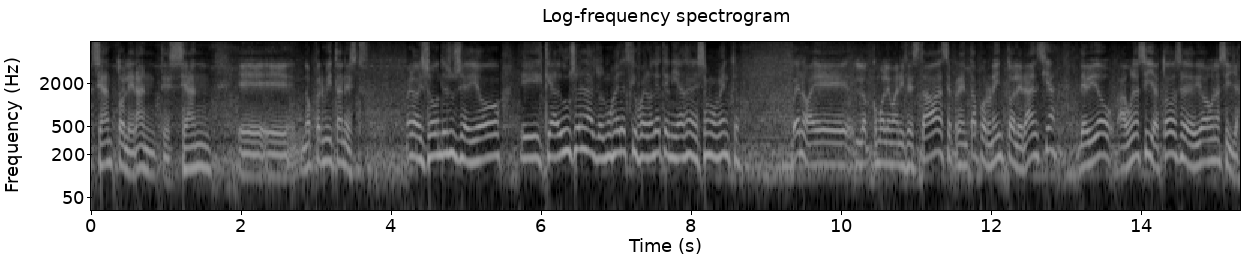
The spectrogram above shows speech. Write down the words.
sean tolerantes, sean, eh, no permitan esto. Bueno, ¿eso dónde sucedió y qué aducen las dos mujeres que fueron detenidas en ese momento? Bueno, eh, lo- como le manifestaba, se presenta por una intolerancia debido a una silla, todo se debió a una silla.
